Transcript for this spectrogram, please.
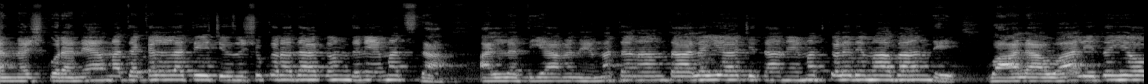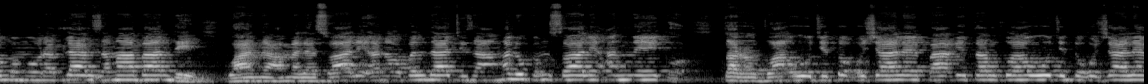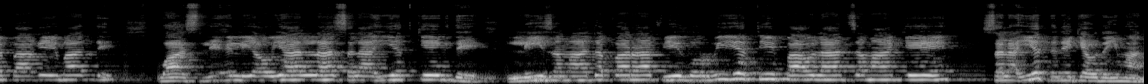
ان نشکر نعمتک اللتی چې شکر ادا کوم د نعمت ستا اللتی هغه نعمت نام تعالی چې تا نعمت کړې د ما باندې وعلى والدي او په مور خپل زما باندې وان عمل صالحا او بل دا چې عمل کوم صالحا نیکو تر دواو چې ته خوشاله پاغي تر دواو چې ته خوشاله پاغي باندې واصلح لی او یا الله صلاحیت کېګ دې لی زما د پر فی ذریتی په اولاد زما کې صلاحیت نه کې او د ایمان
